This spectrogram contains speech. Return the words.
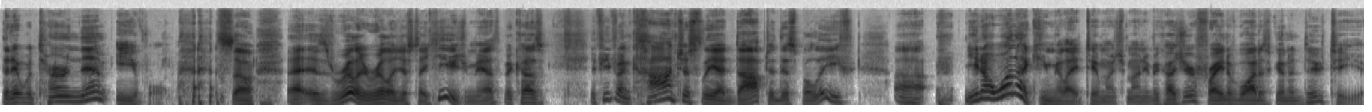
that it would turn them evil. so that is really, really just a huge myth because if you've unconsciously adopted this belief, uh, you don't want to accumulate too much money because you're afraid of what it's going to do to you.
